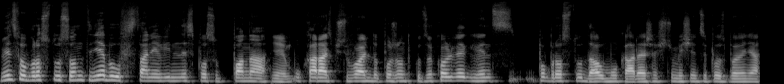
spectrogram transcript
więc po prostu sąd nie był w stanie w inny sposób pana, nie wiem, ukarać, przywołać do porządku cokolwiek, więc po prostu dał mu karę 6 miesięcy pozbawienia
